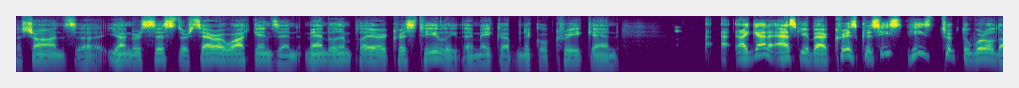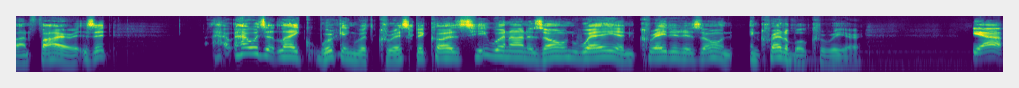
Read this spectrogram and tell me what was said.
uh, Sean's uh, younger sister, Sara Watkins, and mandolin player Chris Thile. They make up Nickel Creek. And I, I got to ask you about Chris because he's he's took the world on fire. Is it how how is it like working with Chris? Because he went on his own way and created his own incredible career. Yeah,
